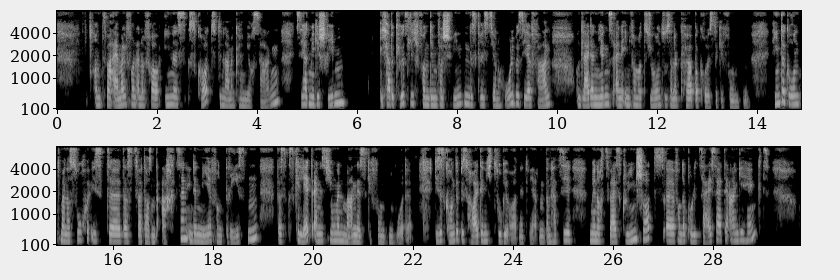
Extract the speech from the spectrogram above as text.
Und zwar einmal von einer Frau Ines Scott, den Namen können wir auch sagen. Sie hat mir geschrieben, ich habe kürzlich von dem Verschwinden des Christian Hohl über sie erfahren und leider nirgends eine Information zu seiner Körpergröße gefunden. Hintergrund meiner Suche ist, äh, dass 2018 in der Nähe von Dresden das Skelett eines jungen Mannes gefunden wurde. Dieses konnte bis heute nicht zugeordnet werden. Dann hat sie mir noch zwei Screenshots äh, von der Polizeiseite angehängt.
